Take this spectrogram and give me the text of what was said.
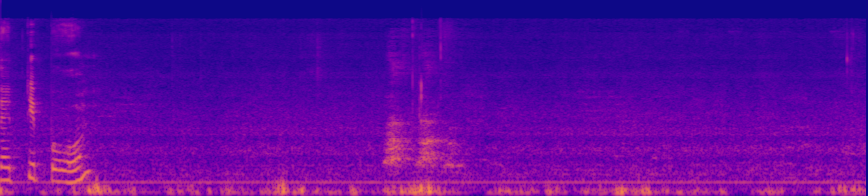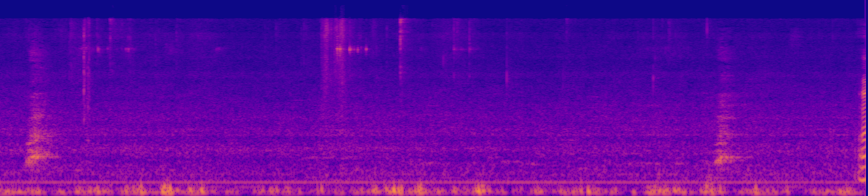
തെറ്റിപ്പോവും. ആ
